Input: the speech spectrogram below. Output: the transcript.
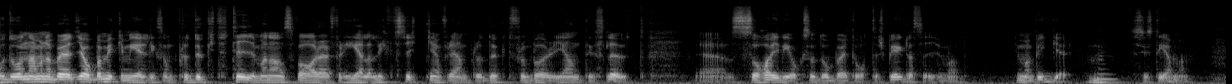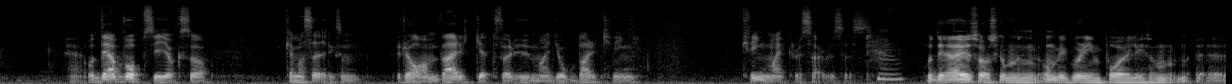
och, då när man har börjat jobba mycket mer liksom produktteam, man ansvarar för hela livscykeln för en produkt från början till slut. Eh, så har ju det också då börjat återspegla sig i hur man, hur man bygger Mm. systemen. Eh, och DevOps är ju också, kan man säga, liksom ramverket för hur man jobbar kring, kring microservices. Mm. Och det är ju så, om vi går in på liksom, eh,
